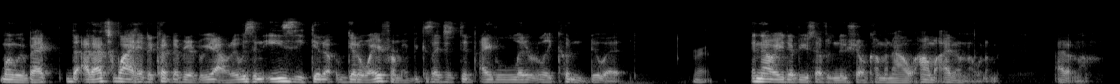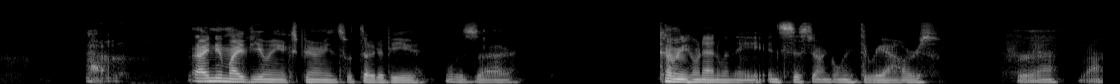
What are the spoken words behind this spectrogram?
when we were back, th- that's why I had to cut WWE out. It was an easy get get away from it because I just did. I literally couldn't do it. Right. And now AWS have a new show coming out. How am- I don't know what I'm. I don't know. I don't know. I knew my viewing experience with WWE was uh, coming to an end when they insisted on going three hours for uh, Raw.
